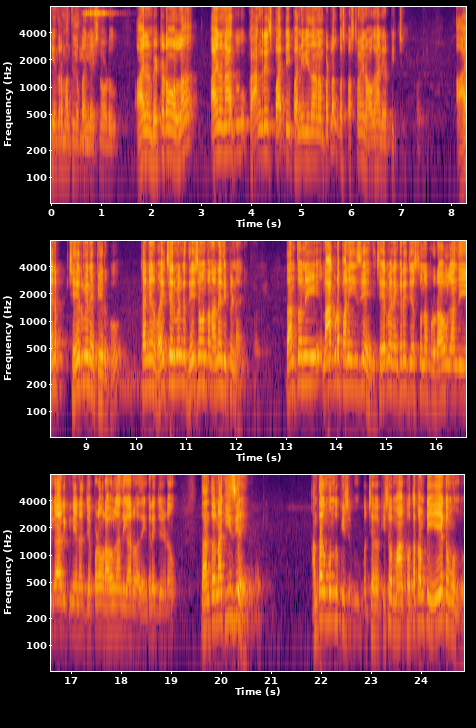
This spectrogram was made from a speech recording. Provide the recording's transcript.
కేంద్ర మంత్రిగా పనిచేసినోడు. ఆయనను పెట్టడం వల్ల ఆయన నాకు కాంగ్రెస్ పార్టీ పని విధానం పట్ల ఒక స్పష్టమైన అవగాహన నేర్పించాడు ఆయన చైర్మన్ అనే పేరుకు కానీ నేను వైస్ చైర్మన్గా దేశం అంతా నన్నే తిప్పిండు ఆయన. దాంతో నాకు కూడా పని ఈజీ అయింది. చైర్మన్ ఎంకరేజ్ చేస్తున్నప్పుడు రాహుల్ గాంధీ గారికి నేను అది చెప్పడం రాహుల్ గాంధీ గారు అది ఎంకరేజ్ చేయడం దాంతో నాకు ఈజీ అయింది. అంతకుముందు కిషోర్ మా కొత్త కమిటీ వేయకముందు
